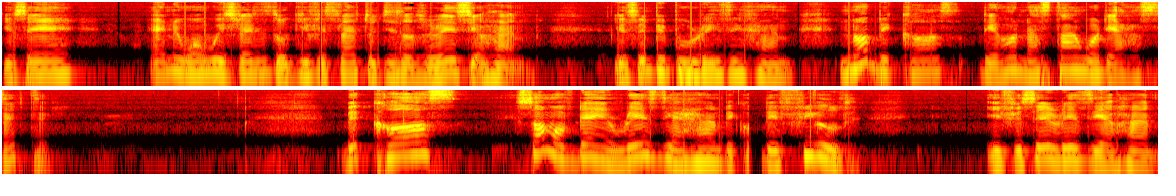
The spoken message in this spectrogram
you say anyone who is ready to give his life to Jesus, raise your hand. You see people raising hand, not because they understand what they are accepting. Because some of them raise their hand because they feel if you say raise your hand,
